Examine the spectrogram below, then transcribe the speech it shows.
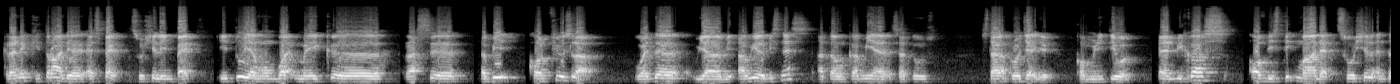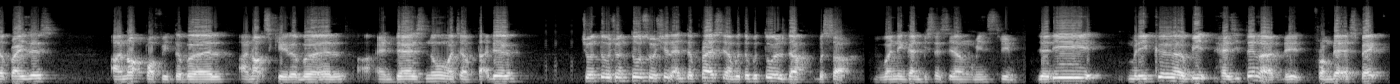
kerana kita orang ada aspect social impact itu yang membuat mereka rasa a bit confused lah whether we are are we a business atau kami satu startup project je community work. And because of the stigma that social enterprises are not profitable are not scalable and there's no macam tak ada contoh-contoh social enterprise yang betul-betul dah besar berbandingkan bisnes yang mainstream. Jadi mereka a bit hesitant lah from that aspect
